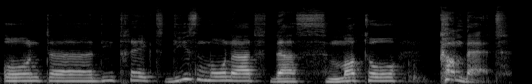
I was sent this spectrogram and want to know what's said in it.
Und äh, die trägt diesen Monat das Motto Combat.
